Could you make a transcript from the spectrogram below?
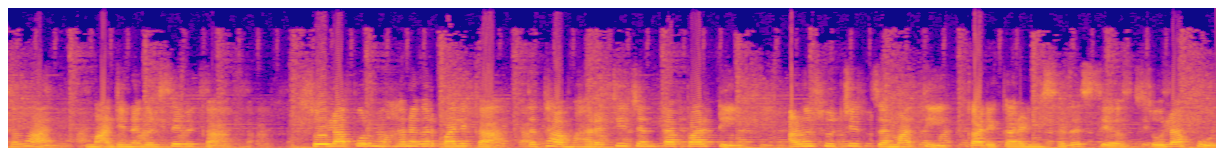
चव्हाण माजी नगरसेविका सोलापूर महानगरपालिका तथा भारतीय जनता पार्टी अनुसूचित जमाती कार्यकारिणी सदस्य सोलापूर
